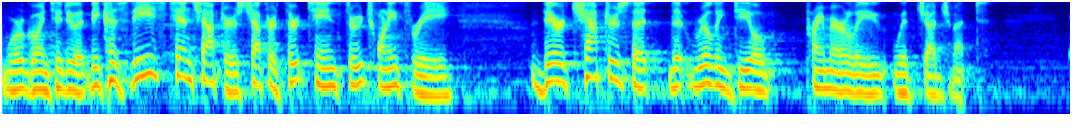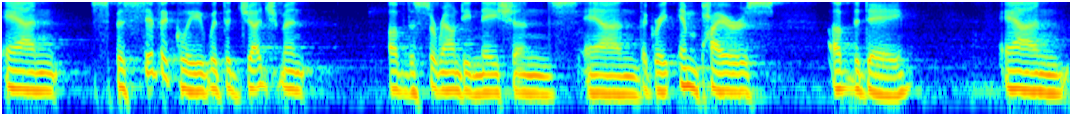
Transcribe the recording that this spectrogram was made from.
We're going to do it because these 10 chapters, chapter 13 through 23, they're chapters that, that really deal primarily with judgment and specifically with the judgment of the surrounding nations and the great empires of the day. And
